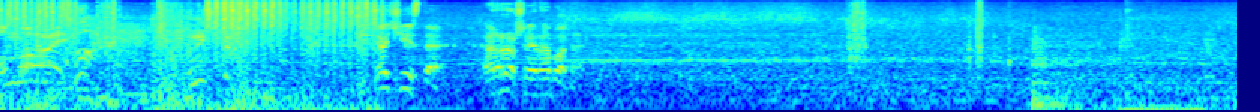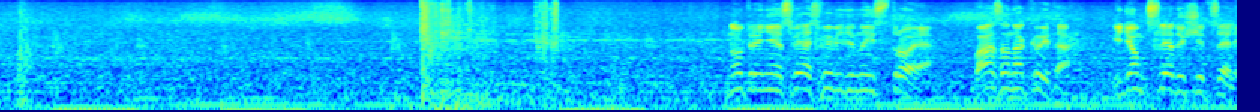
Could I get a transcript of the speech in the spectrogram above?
Умой! Все чисто. Хорошая работа. Внутренняя связь выведена из строя. База накрыта. Идем к следующей цели.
